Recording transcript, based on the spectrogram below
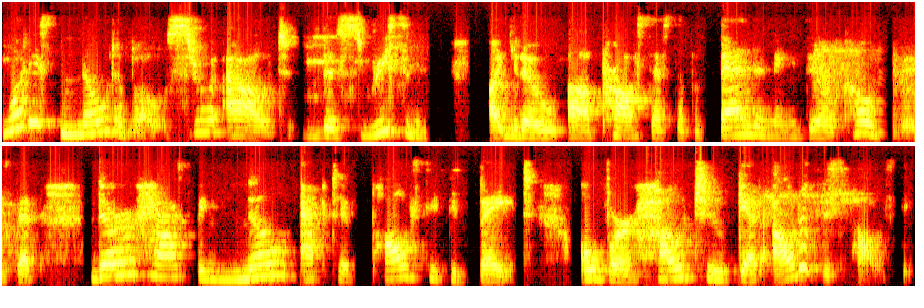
what is notable throughout this recent uh, you know, uh, process of abandoning zero COVID is that there has been no active policy debate over how to get out of this policy.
